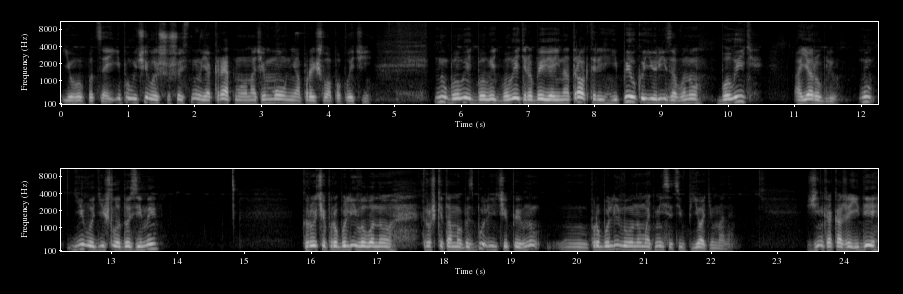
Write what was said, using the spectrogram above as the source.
його по цей. І вийшло, що щось, ну, як репнуло, наче молнія пройшла по плечі. Ну, болить, болить, болить. Робив я і на тракторі, і пилкою різав, воно болить, а я роблю. Ну, діло дійшло до зими. Коротше, проболіло воно, трошки там обезболюючи пив. Ну, проболіло воно мать місяців 5 у мене. Жінка каже, іди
